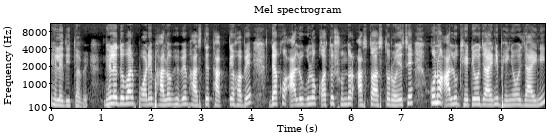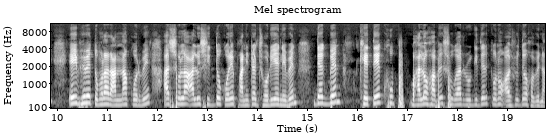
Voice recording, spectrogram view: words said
ঢেলে দিতে হবে। ঢেলে দেওয়ার পরে ভালো ভেবে ভাজতে থাকতে হবে। দেখো আলুগুলো কত সুন্দর আস্ত আস্ত রয়েছে, কোনো আলু ঘেটেও যায়নি, ভেঙেও যায়নি। এই ভেবে তোমরা রান্না করবে আর ছোলা আলু সিদ্ধ করে পানিটা ঝরিয়ে নেবেন। দেখবেন খেতে খুব ভালো হবে, সুগার রুগীদের কোনো অসুবিধে হবে না।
